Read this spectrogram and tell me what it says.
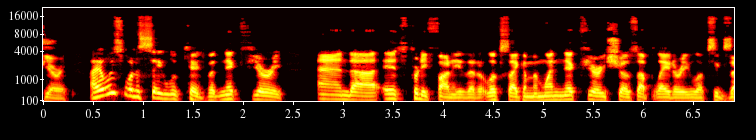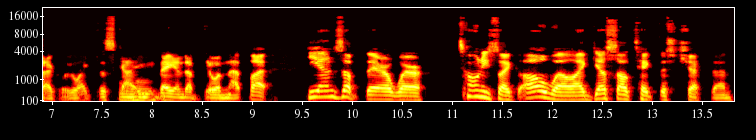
Fury. I always want to say Luke Cage, but Nick Fury, and uh, it's pretty funny that it looks like him. And when Nick Fury shows up later, he looks exactly like this guy. Mhm. They end up doing that, but he ends up there where Tony's like, "Oh well, I guess I'll take this check then."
